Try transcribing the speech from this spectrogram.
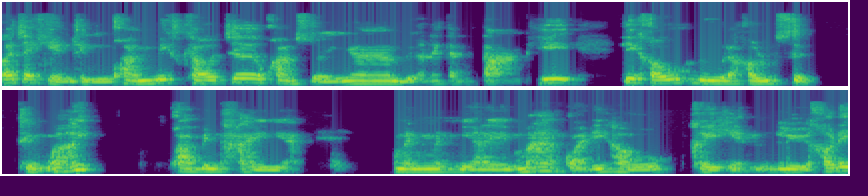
ก็จะเห็นถึงความมิกซ์เค u เจอร์ความสวยงามหรืออะไรต่างๆ ที่ที่เขาดูแล้วเขารู้สึกถึงว่าเฮ้ยความเป็นไทยเนี่ย มันมันมีอะไรมากกว่าที่เขาเคยเห็น หรือเขาได้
